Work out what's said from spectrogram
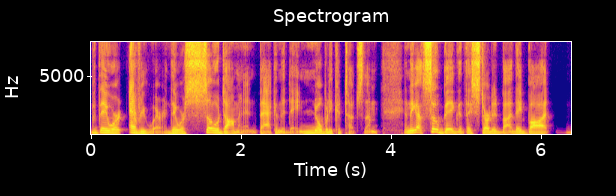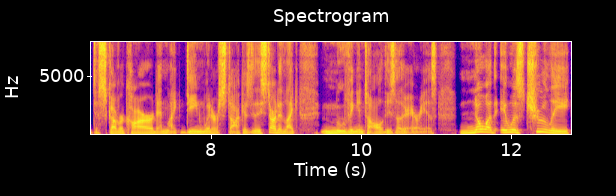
But they were everywhere. They were so dominant back in the day. Nobody could touch them, and they got so big that they started by they bought Discover Card and like Dean Witter stock. Is they started like moving into all these other areas. No other, it was truly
